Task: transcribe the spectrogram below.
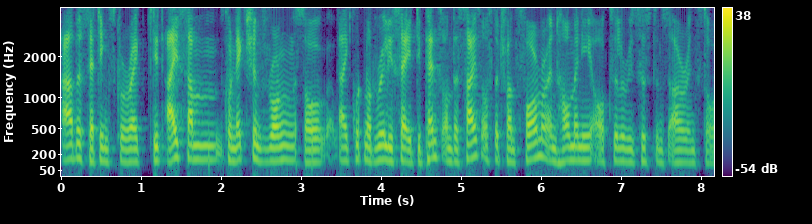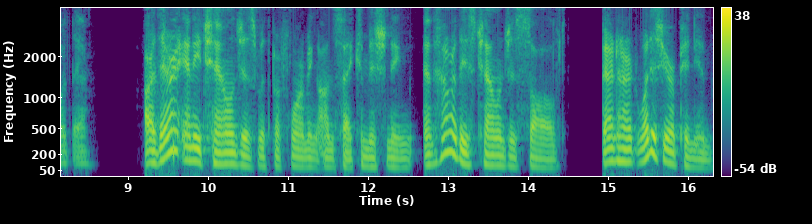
Are the settings correct? Did I some connections wrong? So I could not really say. It depends on the size of the transformer and how many auxiliary systems are installed there. Are there any challenges with performing on-site commissioning and how are these challenges solved? Bernhard, what is your opinion?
